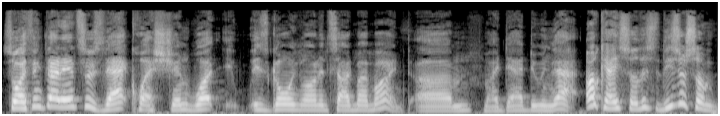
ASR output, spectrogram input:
so I think that answers that question. What is going on inside my mind? Um, my dad doing that. Okay, so this these are some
